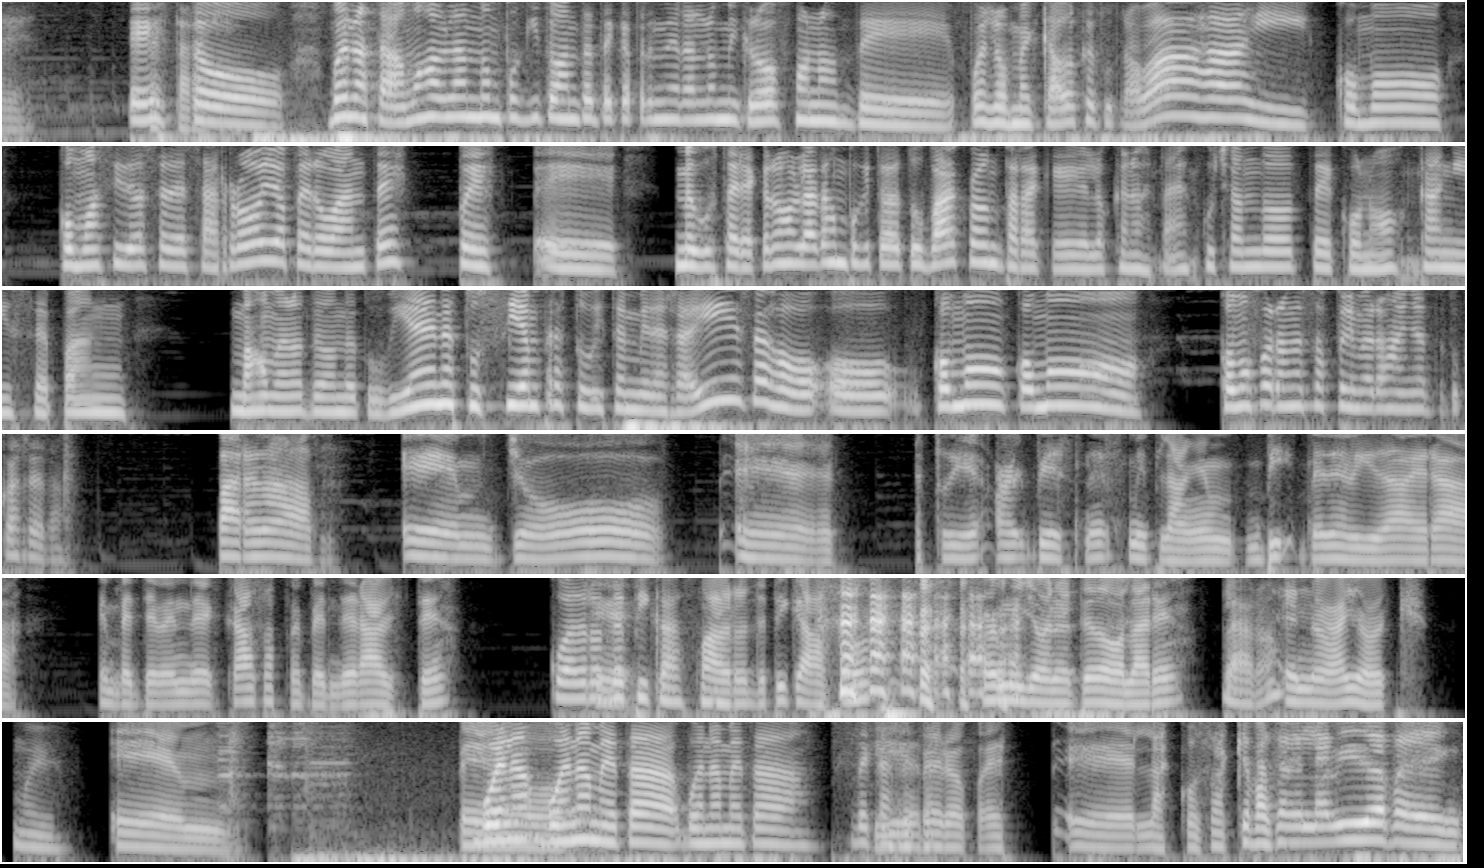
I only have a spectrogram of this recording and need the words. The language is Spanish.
Esto, bueno, estábamos hablando un poquito antes de que prendieran los micrófonos de pues los mercados que tú trabajas y cómo, cómo ha sido ese desarrollo, pero antes, pues, eh, me gustaría que nos hablaras un poquito de tu background para que los que nos están escuchando te conozcan y sepan más o menos de dónde tú vienes. ¿Tú siempre estuviste en bienes raíces o, cómo, cómo, cómo fueron esos primeros años de tu carrera? Para nada. Em, yo eh, estudié art business. Mi plan de vida era, en vez de vender casas, pues vender arte. Cuadros de Picasso. Cuadros de Picasso por millones de dólares. Claro. En Nueva York. Muy bien. Buena, buena meta, buena meta de sí, pero pues eh, las cosas que pasan en la vida, pues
